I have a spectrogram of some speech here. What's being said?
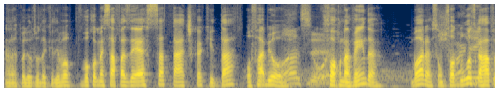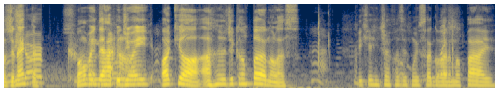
Ela colheu tudo aqui. Vou, vou começar a fazer essa tática aqui, tá? Ô, Fábio, foco na venda? Bora, são só duas garrafas de néctar. Vamos vender rapidinho aí. Ó aqui, ó, arranjo de campânulas. O que, que a gente vai fazer com isso agora, meu pai?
